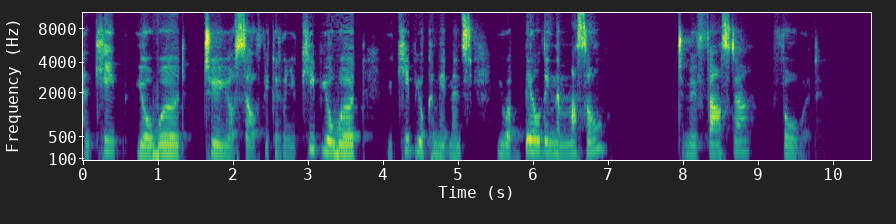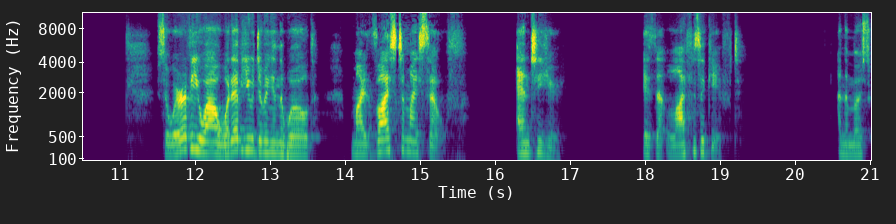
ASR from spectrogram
and keep your word to yourself because when you keep your word, you keep your commitments, you are building the muscle to move faster forward. So, wherever you are, whatever you're doing in the world, my advice to myself and to you is that life is a gift. And the most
